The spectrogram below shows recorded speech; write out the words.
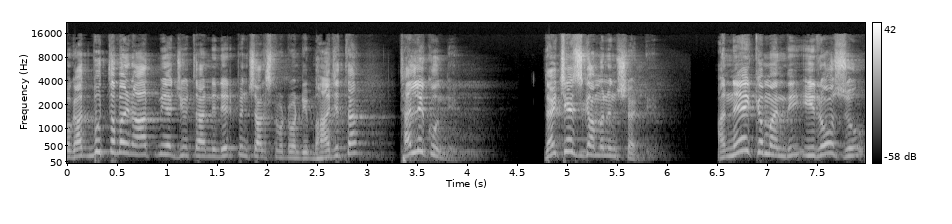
ఒక అద్భుతమైన ఆత్మీయ జీవితాన్ని నేర్పించాల్సినటువంటి బాధ్యత తల్లికి ఉంది దయచేసి గమనించండి. అనేక మంది ఈరోజు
